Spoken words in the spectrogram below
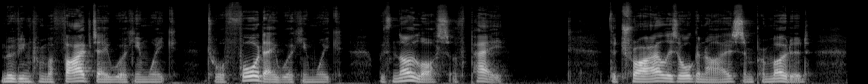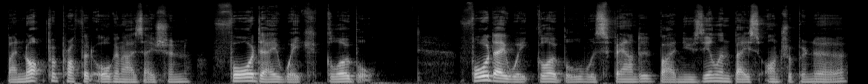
moving from a five day working week to a four day working week with no loss of pay. The trial is organised and promoted by not for profit organisation Four Day Week Global. Four Day Week Global was founded by New Zealand based entrepreneur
